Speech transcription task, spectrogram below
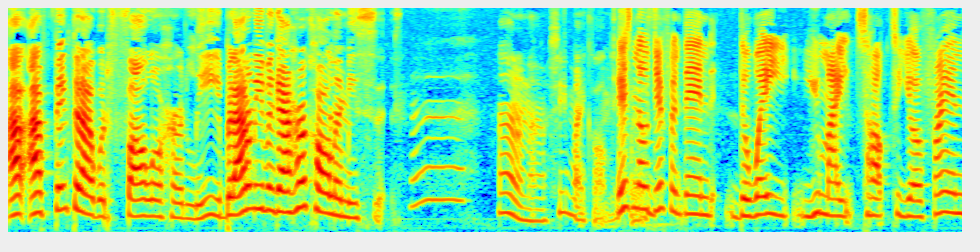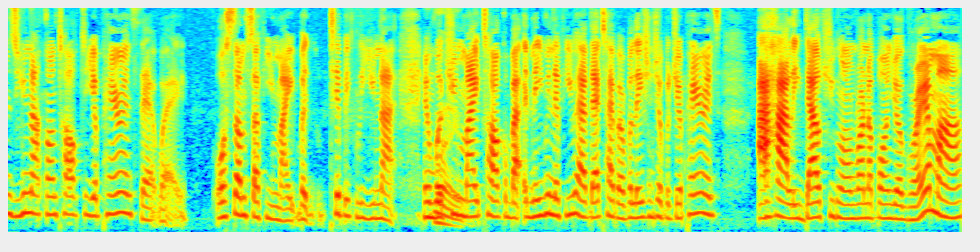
I, I think that I would follow her lead, but I don't even got her calling me sis. Eh, I don't know. She might call me. It's no different than the way you might talk to your friends. You're not going to talk to your parents that way. Or some stuff you might, but typically you're not. And what you might talk about, and even if you have that type of relationship with your parents, I highly doubt you're going to run up on your grandma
